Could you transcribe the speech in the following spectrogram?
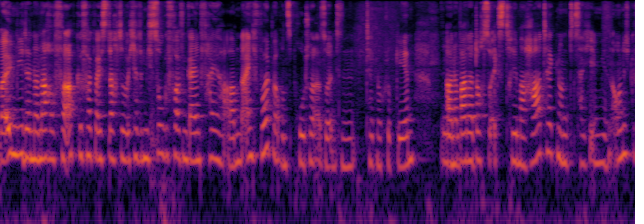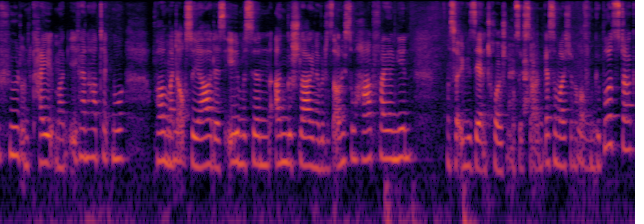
war irgendwie dann danach auch voll abgefuckt, weil ich dachte, ich hatte mich so gefreut auf einen geilen Feierabend. Eigentlich wollten wir auch ins Proton, also in diesen Techno-Club gehen. Aber dann war da doch so extremer Hardtechno und das habe ich irgendwie dann auch nicht gefühlt. Und Kai mag eh kein Hardtechno. Paul meinte auch so, ja, der ist eh ein bisschen angeschlagen, der wird jetzt auch nicht so hart feiern gehen. Das war irgendwie sehr enttäuschend, muss ich sagen. Gestern war ich dann noch auf dem Geburtstag.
